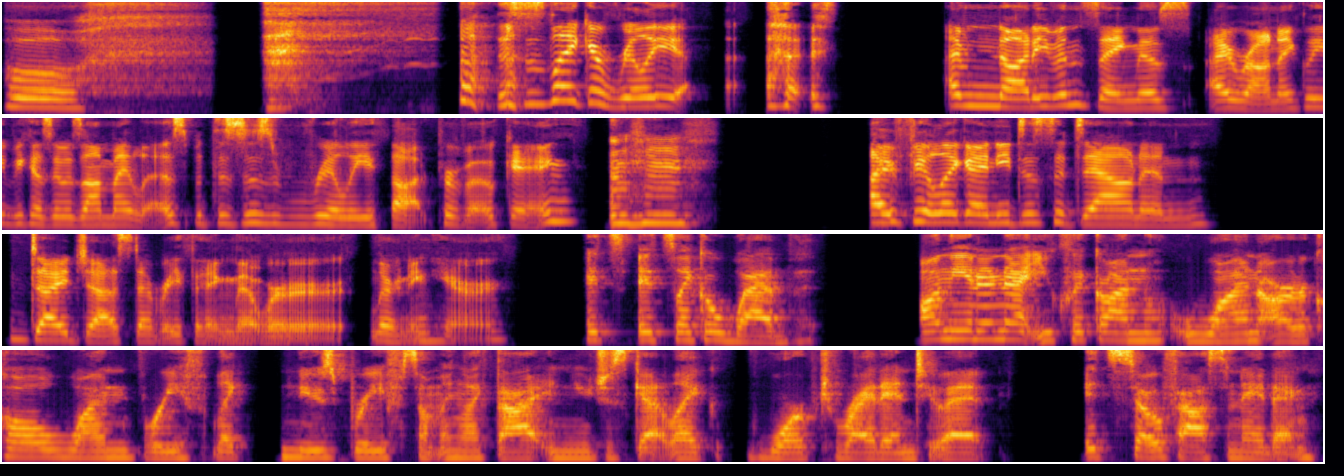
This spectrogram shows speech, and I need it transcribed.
Oh, this is like a really. I'm not even saying this ironically because it was on my list, but this is really thought provoking. hmm I feel like I need to sit down and digest everything that we're learning here. It's it's like a web. On the internet, you click on one article, one brief, like news brief, something like that, and you just get like warped right into it. It's so fascinating.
